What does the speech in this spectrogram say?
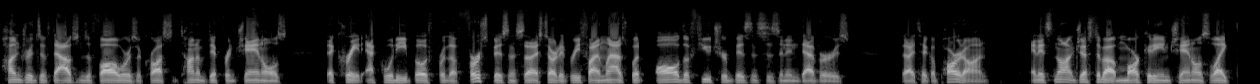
hundreds of thousands of followers across a ton of different channels that create equity both for the first business that I started Refine Labs but all the future businesses and endeavors that I take a part on. And it's not just about marketing channels like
